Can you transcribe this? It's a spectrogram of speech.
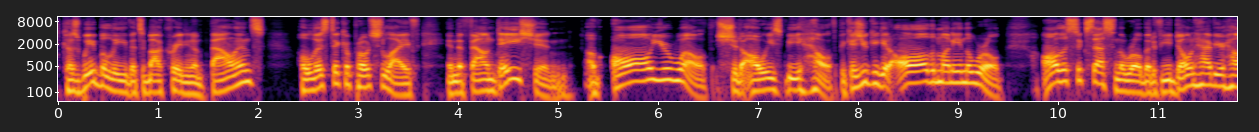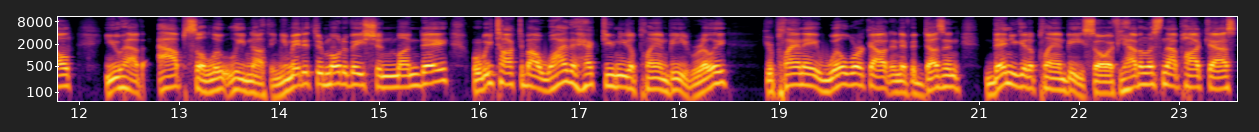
because we believe it's about creating a balance holistic approach to life, and the foundation of all your wealth should always be health because you could get all the money in the world, all the success in the world, but if you don't have your health, you have absolutely nothing. You made it through Motivation Monday where we talked about why the heck do you need a plan B? Really? Your plan A will work out. And if it doesn't, then you get a plan B. So if you haven't listened to that podcast,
